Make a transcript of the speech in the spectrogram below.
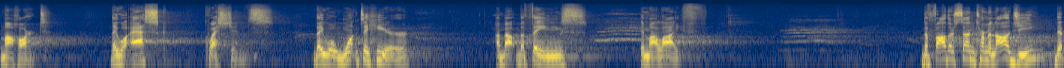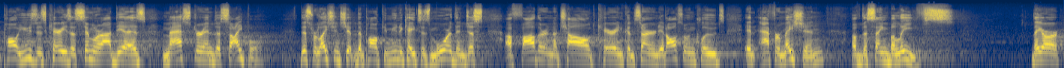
my heart. They will ask questions. They will want to hear about the things in my life. The father son terminology that Paul uses carries a similar idea as master and disciple. This relationship that Paul communicates is more than just a father and a child caring concern. It also includes an affirmation of the same beliefs. They are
